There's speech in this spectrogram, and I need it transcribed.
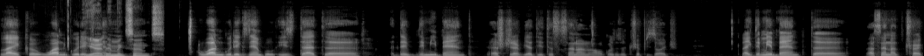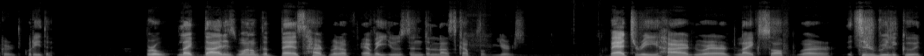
Like uh, one good Yeah, example that makes sense. one good example is that uh, the, the Mi Band. Acho que já havia dito essa cena em alguns outros episódios. Like the Mi Band the, a cena de tracker de corrida. Bro like that is one of the best hardware I've ever used in the last couple of years. Battery hardware like software it's really good.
